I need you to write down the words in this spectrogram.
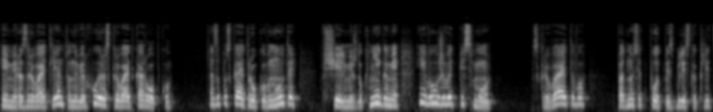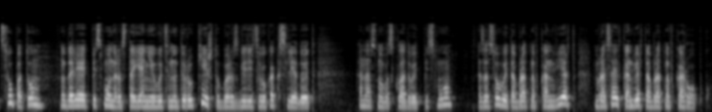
Эми разрывает ленту наверху и раскрывает коробку. Запускает руку внутрь, в щель между книгами, и выуживает письмо. Вскрывает его, подносит подпись близко к лицу, потом удаляет письмо на расстоянии вытянутой руки, чтобы разглядеть его как следует — она снова складывает письмо, засовывает обратно в конверт, бросает конверт обратно в коробку.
